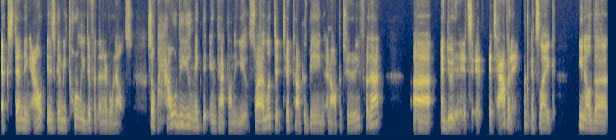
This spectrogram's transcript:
extending out is going to be totally different than everyone else so how do you make the impact on the youth so i looked at tiktok as being an opportunity for that uh, and dude it's it, it's happening it's like you know the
